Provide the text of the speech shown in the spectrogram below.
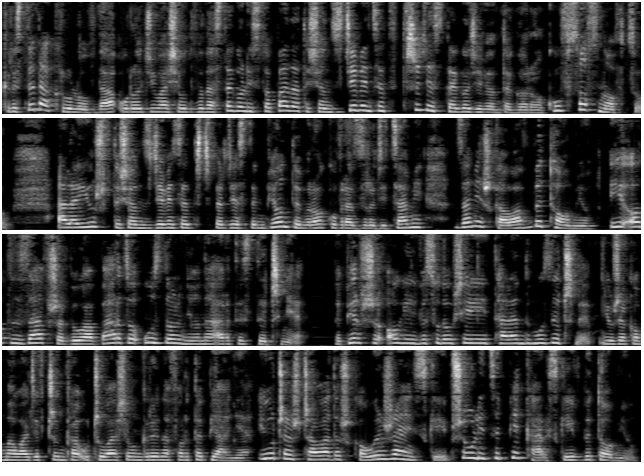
Krystyna Królówna urodziła się 12 listopada 1939 roku w Sosnowcu, ale już w 1945 roku wraz z rodzicami zamieszkała w Bytomiu i od zawsze była bardzo uzdolniona artystycznie. Na pierwszy ogień wysunął się jej talent muzyczny. Już jako mała dziewczynka uczyła się gry na fortepianie i uczęszczała do szkoły żeńskiej przy ulicy Piekarskiej w Bytomiu.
